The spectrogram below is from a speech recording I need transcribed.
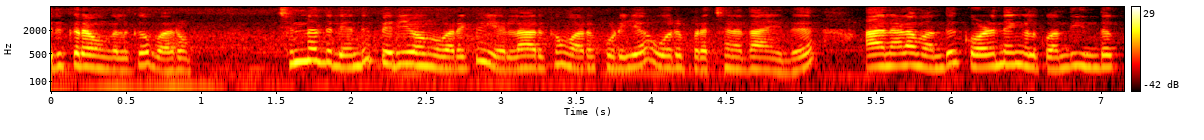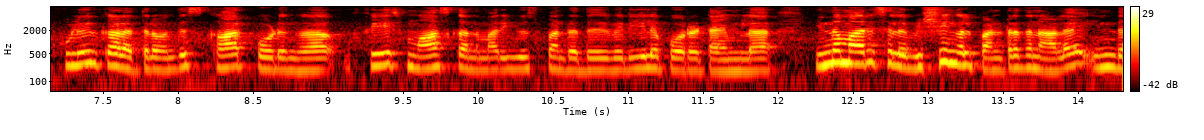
இருக்கிறவங்களுக்கு வரும். சின்னதுலேருந்து பெரியவங்க வரைக்கும் எல்லாருக்கும் வரக்கூடிய ஒரு பிரச்சனை தான் இது. அதனால் வந்து குழந்தைங்களுக்கு வந்து இந்த குளிர்காலத்தில் வந்து ஸ்கார்ப் போடுங்க ஃபேஸ் மாஸ்க் அந்த மாதிரி யூஸ் பண்ணுறது வெளியில் போகிற டைமில் இந்த மாதிரி சில விஷயங்கள் பண்ணுறதுனால இந்த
